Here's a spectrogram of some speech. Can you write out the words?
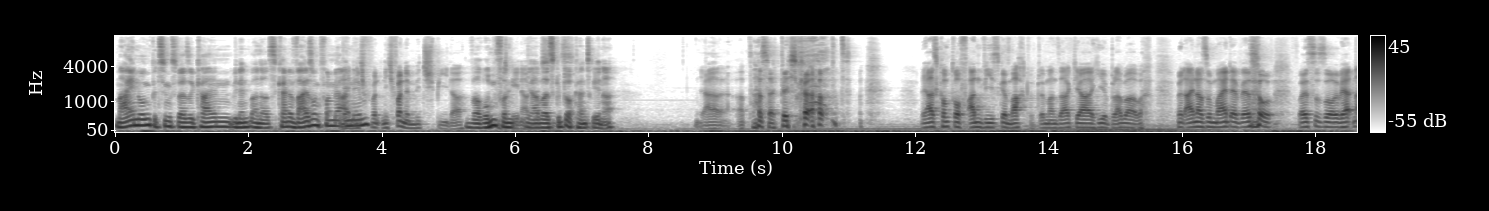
Meinung, beziehungsweise kein, wie nennt man das, keine Weisung von mir Ja, nicht, annehmen? von, nicht von dem Mitspieler. Warum? Von, Trainer ja, aber es gibt doch keinen Trainer. Ja, hab das halt Pech gehabt. Ja, es kommt drauf an, wie es gemacht wird. Wenn man sagt, ja, hier, bla bla, aber wenn einer so meint, er wäre so, weißt du, so, wir hatten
